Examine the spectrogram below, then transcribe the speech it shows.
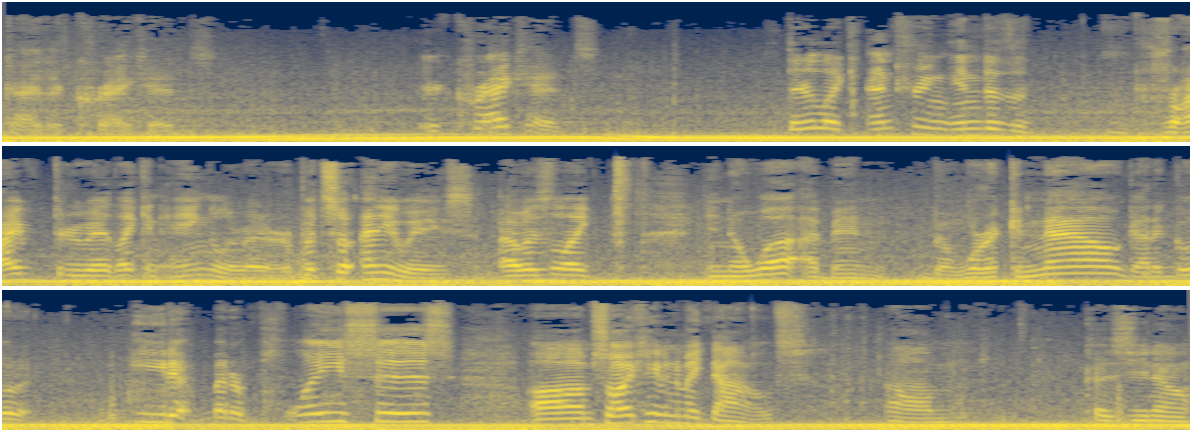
guys are crackheads. You're crackheads. They're like entering into the drive-through at like an angle or whatever. But so, anyways, I was like, you know what? I've been been working now. Got to go to eat at better places. Um, so I came to McDonald's. Um, cause you know,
